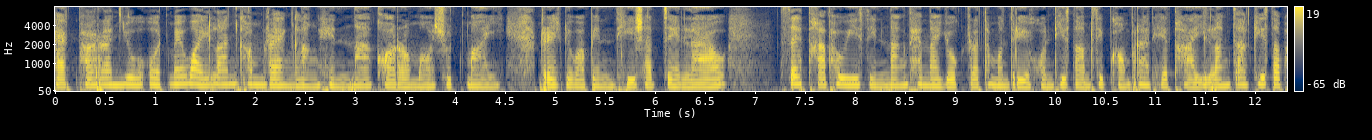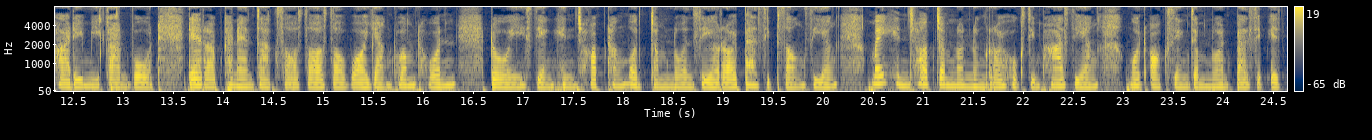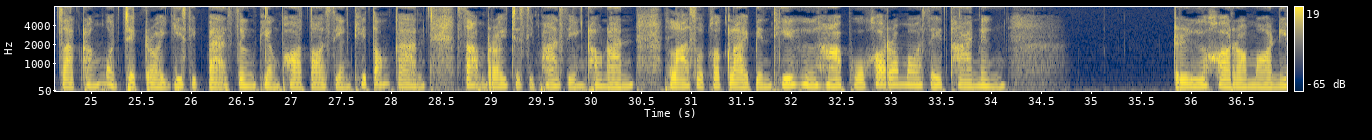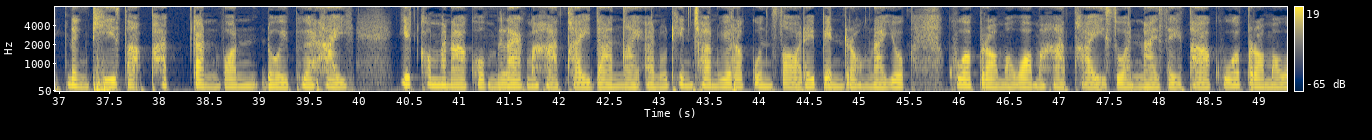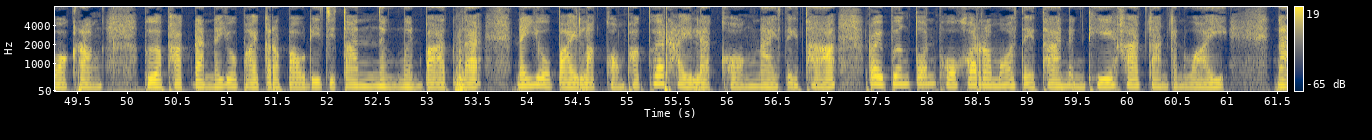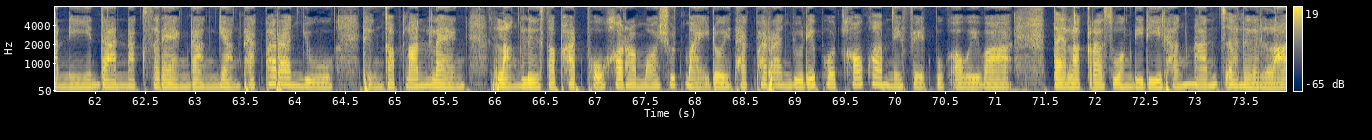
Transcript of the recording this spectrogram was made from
แท็กพารันยูอดไม่ไหวลั่นคำแรงหลังเห็นหน้าคอรมอชุดใหม่ เรียกได้ว่าเป็นที่ชัดเจนแล้ว เศรษฐาทวีสินนั่งแทนนายกรัฐมนตรีคนที่ 30 ของประเทศไทย หลังจากที่สภาได้มีการโหวตได้รับคะแนนจากสสสวอย่างท่วมท้น โดยเสียงเห็นชอบทั้งหมดจำนวน 482 เสียง ไม่เห็นชอบจำนวน 165 เสียง งดออกเสียงจำนวน 81 จากทั้งหมด 728 ซึ่งเพียงพอต่อเสียงที่ต้องการ 375 เสียงเท่านั้น ล่าสุดก็กลายเป็นที่ฮือฮาโผคอรมอเศรษฐาหนึ่ง รือคอรมอนิดหนึ่งที่สะพัดกันวอนโดยเพื่อไทยยึดคมนาคมแลกมหาไทยด้านนายอนุทินชาญวิรกุลสอได้เป็นรองนายกขั้วปรมวมหาไทย ส่วนนายเศรษฐาขั้วปรมวครั้ง เพื่อผลักดันนโยบายกระเป๋าดิจิตัล10,000 บาท และนโยบายหลักของพรรคเพื่อไทยและของนายเศรษฐาโดยเบื้องต้นโพลคอรมอเศรษฐาหนึ่งที่คาดการกันไว้ งานนี้ด้านนักแสดงดังอย่างแท็กพระรันยูถึงกับลั่นแรง หลังลือสะพัดโผคอรมอชุดใหม่โดยแท็กพระรันยูได้โพสต์ข้อความในเฟซบุ๊กเอาไว้ว่า แต่ละกระทรวงดีๆ ทั้งนั้นเจริญละ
